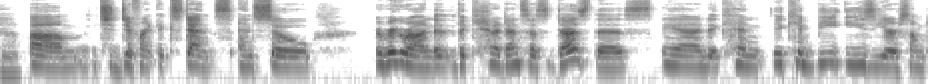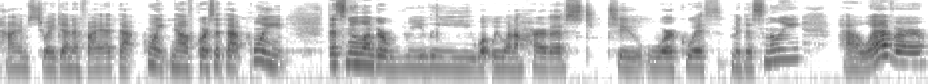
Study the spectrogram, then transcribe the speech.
mm. um, to different extents and so Erigeron, the canadensis, does this, and it can it can be easier sometimes to identify at that point. Now, of course, at that point, that's no longer really what we want to harvest to work with medicinally. However,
